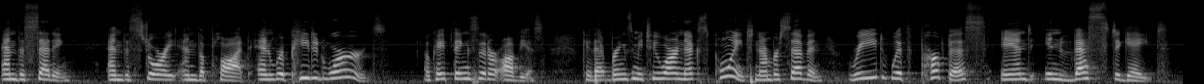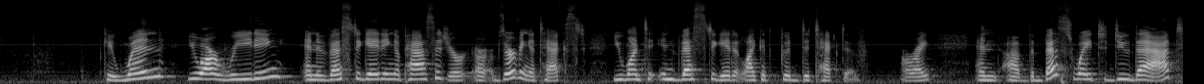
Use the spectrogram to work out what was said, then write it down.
and the setting and the story and the plot and repeated words. Okay? Things that are obvious. Okay, that brings me to our next point. Number seven read with purpose and investigate. Okay, when you are reading and investigating a passage or, or, observing a text, you want to investigate it like a good detective, all right? And uh, the best way to do that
